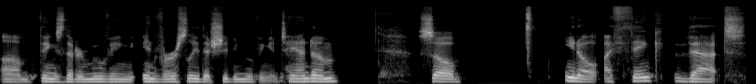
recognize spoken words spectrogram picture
um, things that are moving inversely that should be moving in tandem. So, you know, I think that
